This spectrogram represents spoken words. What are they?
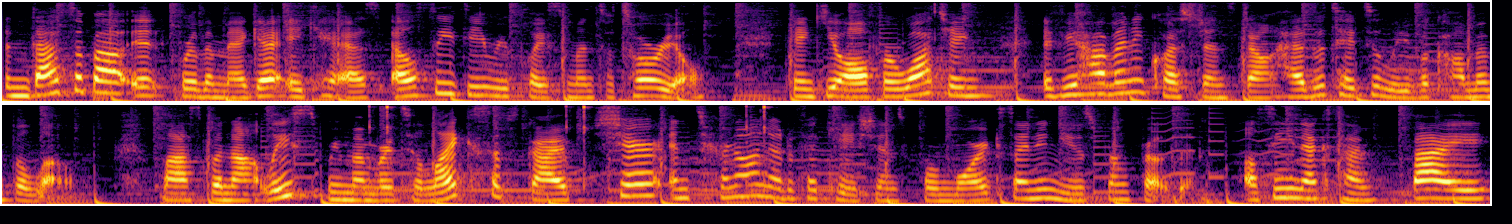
And that's about it for the Mega 8K S LCD replacement tutorial. Thank you all for watching. If you have any questions, don't hesitate to leave a comment below. Last but not least, remember to like, subscribe, share, and turn on notifications for more exciting news from Phrozen. I'll see you next time. Bye!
